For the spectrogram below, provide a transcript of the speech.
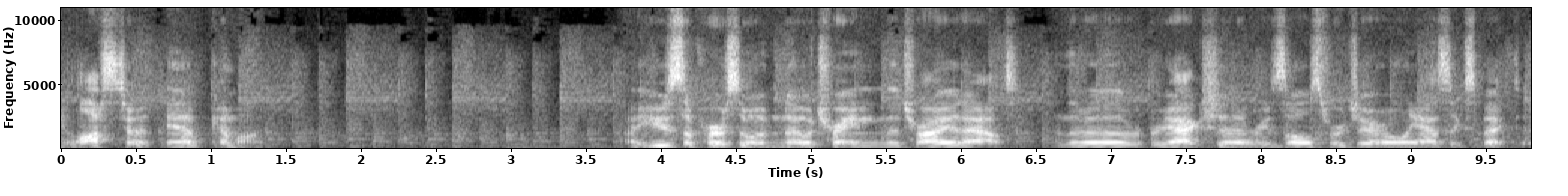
You lost to an imp? Come on. I used a person with no training to try it out, and the reaction results were generally as expected.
